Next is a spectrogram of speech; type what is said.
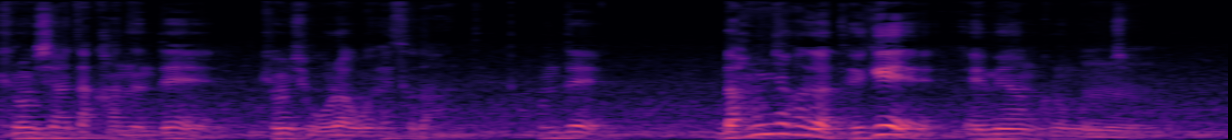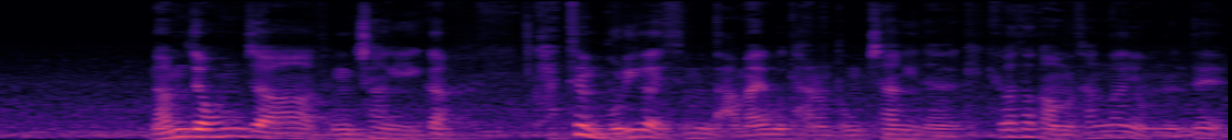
결혼식을 딱 갔는데 결혼식 오라고 했어 나한테. 근데 나 혼자 가기가 되게 애매한 그런 거 있죠. 음. 남자 혼자 동창이 그러니까 같은 무리가 있으면 나 말고 다른 동창이나 이렇게 껴서 가면 상관이 없는데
